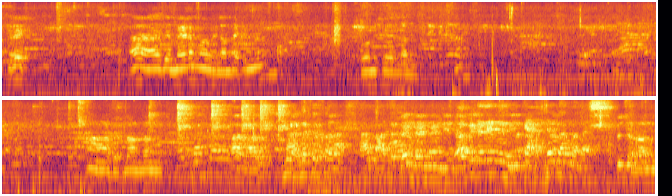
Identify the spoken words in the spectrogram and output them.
సురేష్ ఆ, అదే మేడం వీళ్ళంతా ఎక్కడ ఉన్నారు భూమిశ్వర్ వీళ్ళంతా ఆ, అదే లోన్ లోన్ రండి, రండి, రండి. కూర్చో రాము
